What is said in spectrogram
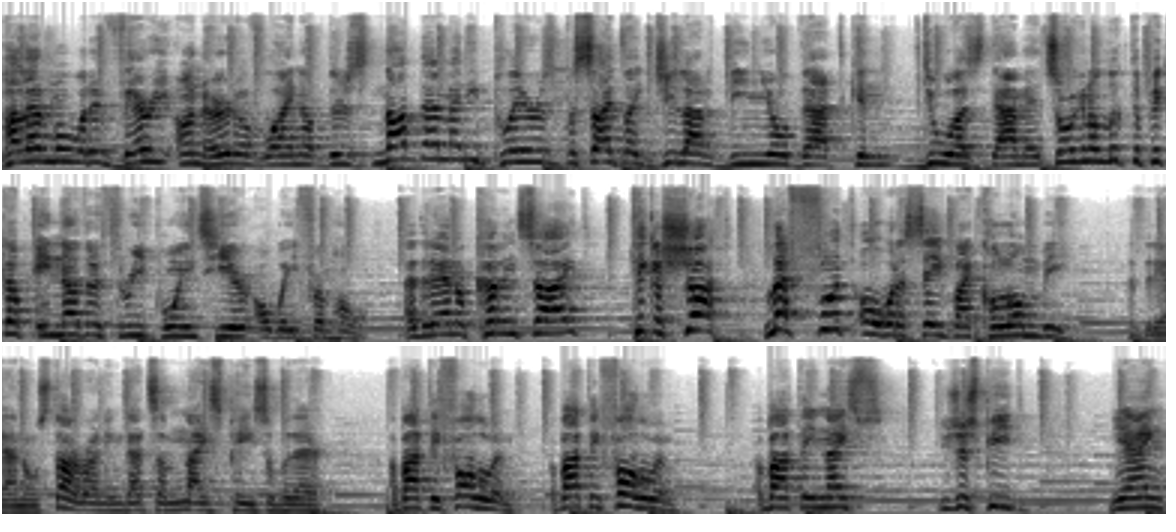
Palermo with a very unheard of lineup. There's not that many players besides like Gilardino that can do us damage. So we're gonna look to pick up another three points here away from home. Adriano cut inside, take a shot, left foot. Oh, what a save by Colombi. Adriano, start running. That's some nice pace over there. Abate, follow him. Abate, follow him. Abate, nice. Use your speed. Niang,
